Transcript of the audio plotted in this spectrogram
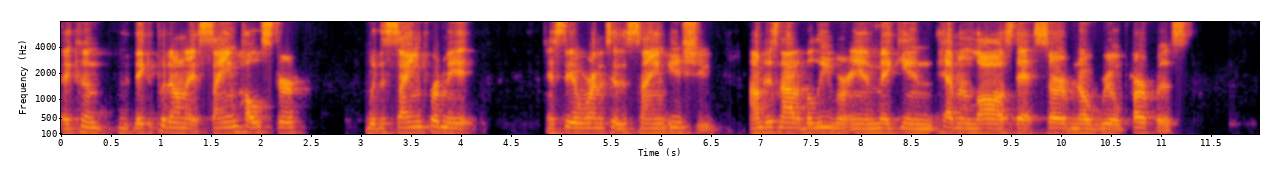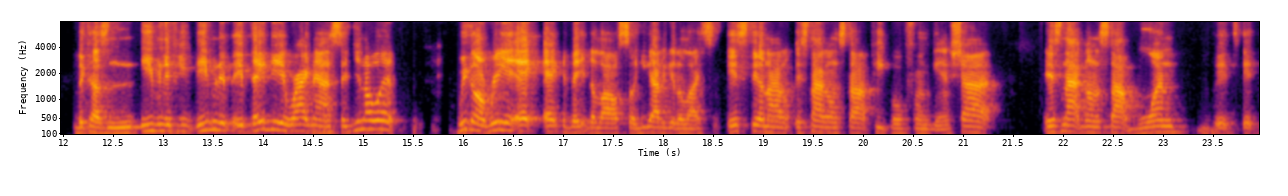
They couldn't. They could put it on that same holster with the same permit and still run into the same issue. I'm just not a believer in making having laws that serve no real purpose. Because even if you even if, if they did right now and said, you know what, we're gonna reactivate the law, so you got to get a license. It's still not. It's not gonna stop people from getting shot. It's not gonna stop one. It, it,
